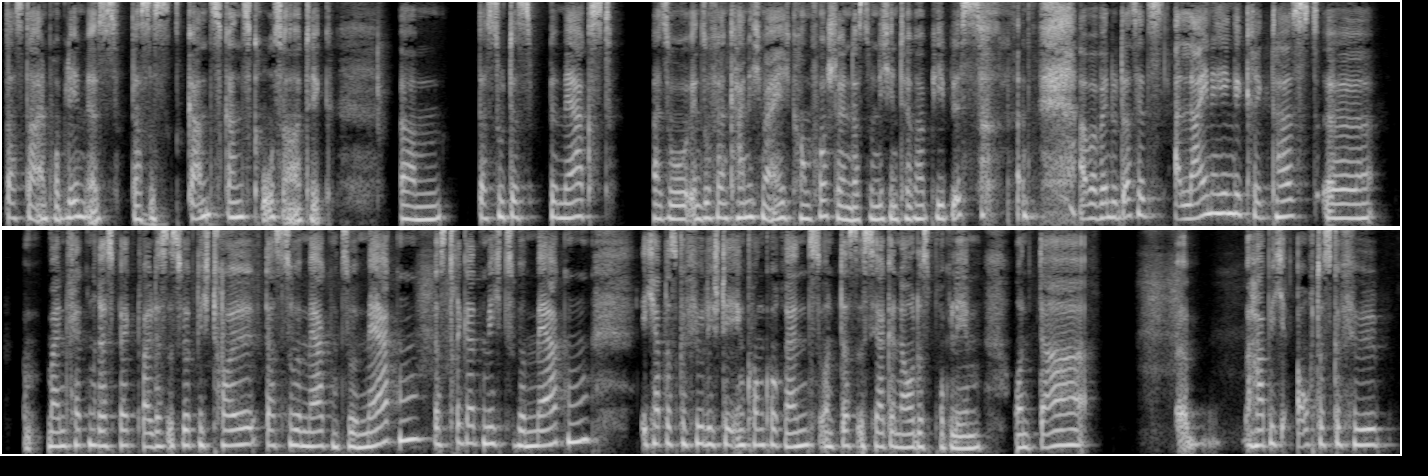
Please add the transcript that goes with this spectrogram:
dass da ein Problem ist. Das ist ganz, ganz großartig, ähm, dass du das bemerkst. Also insofern kann ich mir eigentlich kaum vorstellen, dass du nicht in Therapie bist. Aber wenn du das jetzt alleine hingekriegt hast, äh, meinen fetten Respekt, weil das ist wirklich toll, das zu bemerken. Zu bemerken, das triggert mich, zu bemerken, ich habe das Gefühl, ich stehe in Konkurrenz und das ist ja genau das Problem. Und da äh, habe ich auch das Gefühl,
